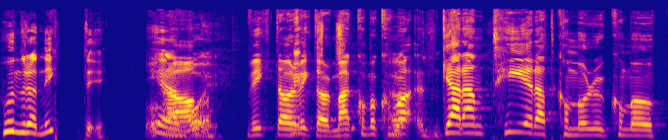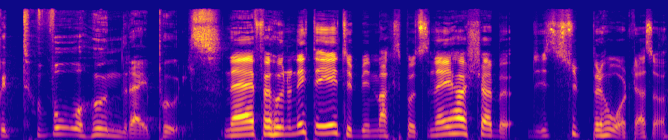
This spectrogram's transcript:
190! Ja. Viktor, Viktor, man kommer komma, garanterat kommer du komma upp i 200 i puls. Nej för 190 är ju typ min maxpuls, när jag kör superhårt alltså,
